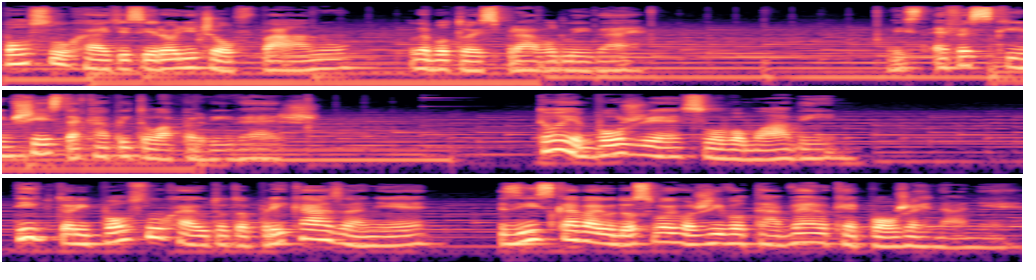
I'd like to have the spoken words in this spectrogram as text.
Poslúchajte si rodičov v pánu, lebo to je spravodlivé. List Efeským 6. kapitola 1. verš. To je Božie slovo mladým. Tí, ktorí poslúchajú toto prikázanie, získavajú do svojho života veľké požehnanie.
